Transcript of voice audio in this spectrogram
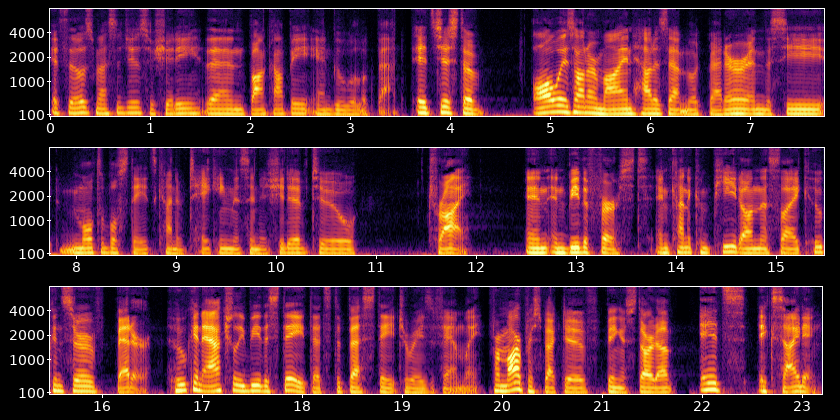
if those messages are shitty, then BotCopy and Google look bad. It's just a always on our mind how does that look better? And to see multiple states kind of taking this initiative to try and and be the first and kind of compete on this like who can serve better? Who can actually be the state that's the best state to raise a family? From our perspective being a startup it's exciting.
